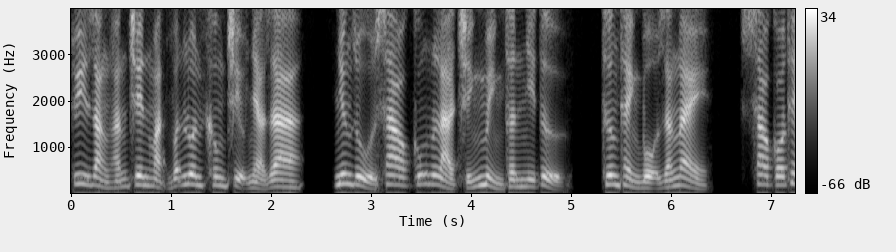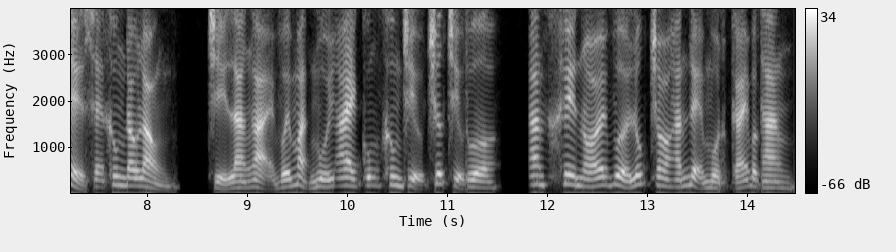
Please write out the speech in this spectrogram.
Tuy rằng hắn trên mặt vẫn luôn không chịu nhả ra, nhưng dù sao cũng là chính mình thân nhi tử, thương thành bộ dáng này, sao có thể sẽ không đau lòng, chỉ là ngại với mặt mũi ai cũng không chịu trước chịu thua. An Khê nói vừa lúc cho hắn đệ một cái bậc thang,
